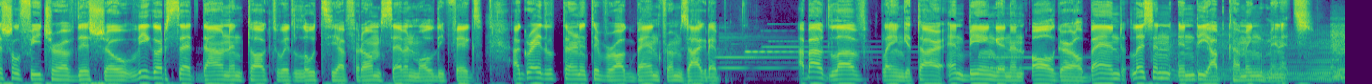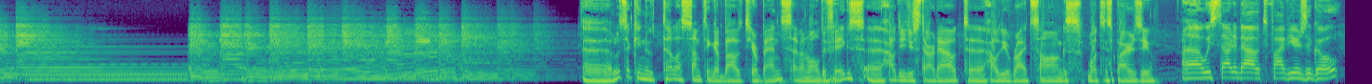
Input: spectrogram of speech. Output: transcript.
Special feature of this show, Vigor sat down and talked with Lucia from Seven Moldy Figs, a great alternative rock band from Zagreb. About love, playing guitar, and being in an all girl band, listen in the upcoming minutes. Lucia, can you tell us something about your band, Seven Moldy Figs? Uh, how did you start out? Uh, how do you write songs? What inspires you? Uh, we started out five years ago.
